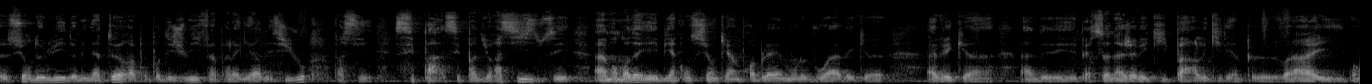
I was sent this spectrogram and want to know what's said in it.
euh, sûr de lui dominateur à propos des juifs après la guerre des six jours. Enfin, c'est pas c'est pas du racisme. C'est à un moment donné, il est bien conscient qu'il y a un problème. On le voit avec euh, avec un, des personnages avec qui il parle, qu'il est un peu voilà. Il, bon,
